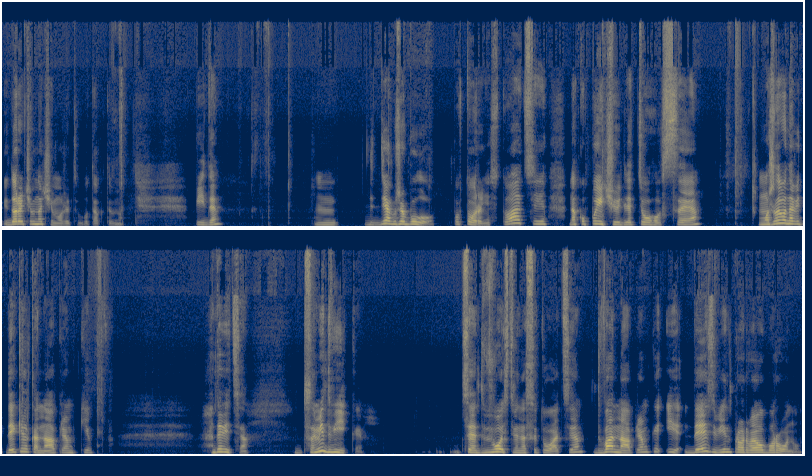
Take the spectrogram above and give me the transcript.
і, до речі, вночі може це бути активно. Піде. Як вже було? Повторені ситуації, накопичують для цього все. Можливо, навіть декілька напрямків. Дивіться, самі двійки. Це двойственна ситуація, два напрямки, і десь він прорве оборону.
